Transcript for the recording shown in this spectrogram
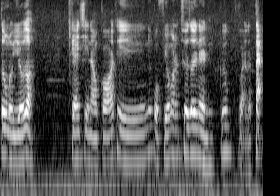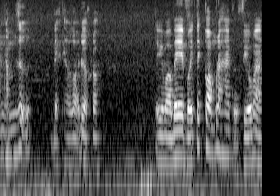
tương đối yếu rồi. Thì anh chị nào có thì những cổ phiếu mà nó chưa rơi nền thì cứ gọi là tạm nắm giữ để theo dõi được thôi tại vì MB với Techcom cũng là hai cổ phiếu mà.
